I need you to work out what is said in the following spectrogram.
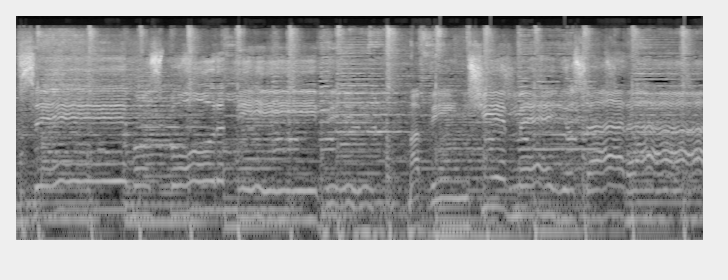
siamo sportivi, ma vinci e meglio sarà.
